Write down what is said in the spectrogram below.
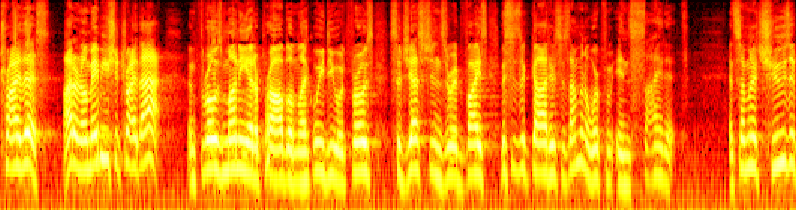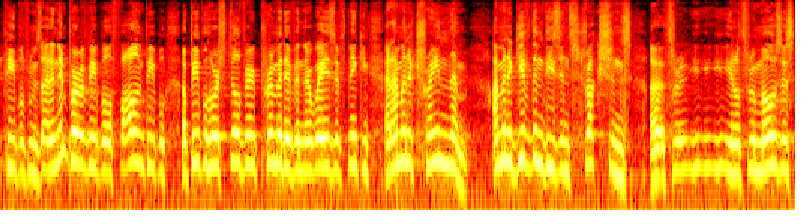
try this. I don't know, maybe you should try that and throws money at a problem like we do, or throws suggestions or advice. This is a God who says, I'm going to work from inside it. And so I'm going to choose a people from inside, an imperfect people, a fallen people, a people who are still very primitive in their ways of thinking, and I'm going to train them. I'm going to give them these instructions uh, through, you know, through Moses.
